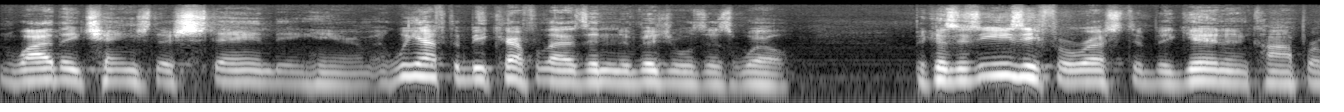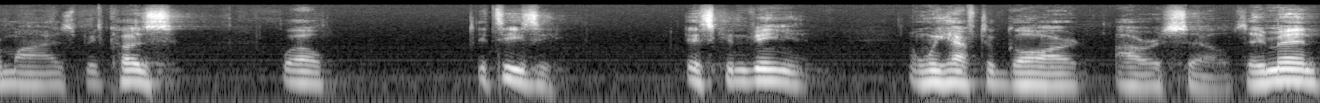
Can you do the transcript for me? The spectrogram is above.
and why they changed their standing here. And we have to be careful as individuals as well because it's easy for us to begin and compromise because, well, it's easy, it's convenient, and we have to guard ourselves. Amen.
